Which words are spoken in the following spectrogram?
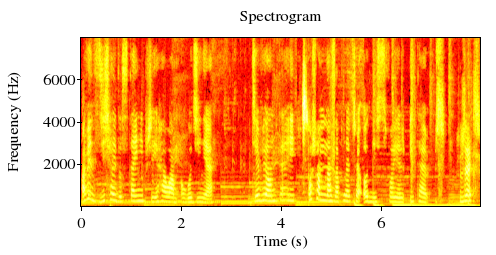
A więc dzisiaj do stajni przyjechałam o godzinie dziewiątej. Poszłam na zaplecze odnieść swoje item, rzeczy.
